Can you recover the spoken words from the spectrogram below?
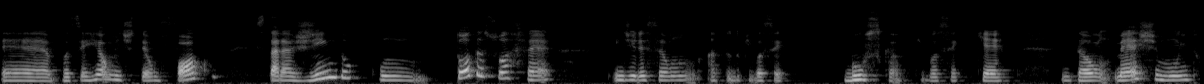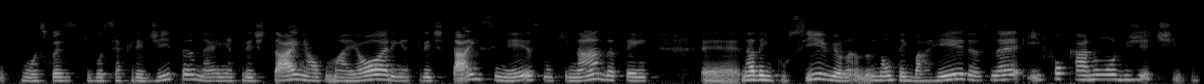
É você realmente ter um foco, estar agindo com toda a sua fé em direção a tudo que você busca, que você quer. Então, mexe muito com as coisas que você acredita, né? Em acreditar em algo maior, em acreditar em si mesmo, que nada tem, é, nada é impossível, nada, não tem barreiras, né? E focar num objetivo.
